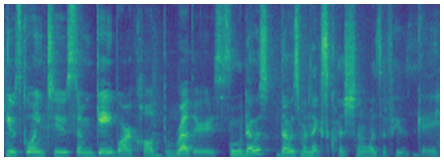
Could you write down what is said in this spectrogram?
he was going to some gay bar called Brothers. Oh, that was that was my next question. Was if he was gay?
